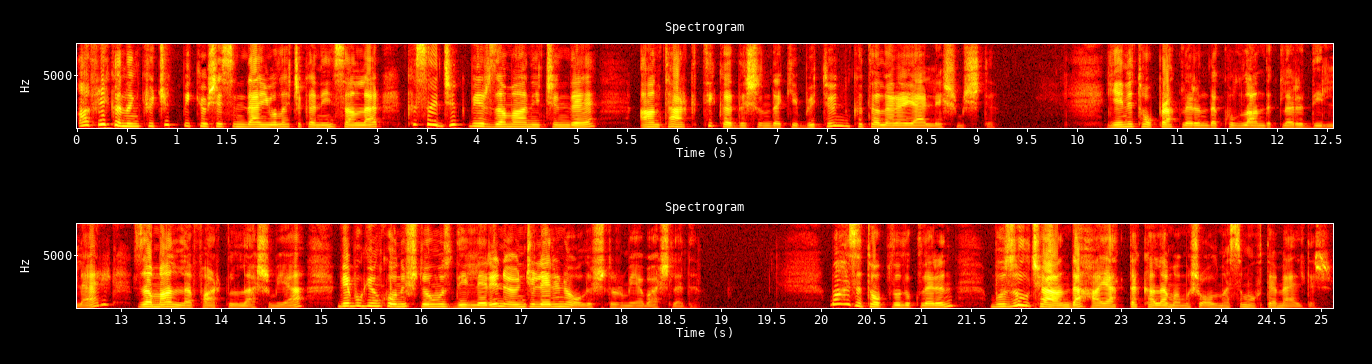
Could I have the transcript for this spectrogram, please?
Afrika'nın küçük bir köşesinden yola çıkan insanlar kısacık bir zaman içinde Antarktika dışındaki bütün kıtalara yerleşmişti. Yeni topraklarında kullandıkları diller zamanla farklılaşmaya ve bugün konuştuğumuz dillerin öncülerini oluşturmaya başladı. Bazı toplulukların buzul çağında hayatta kalamamış olması muhtemeldir.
